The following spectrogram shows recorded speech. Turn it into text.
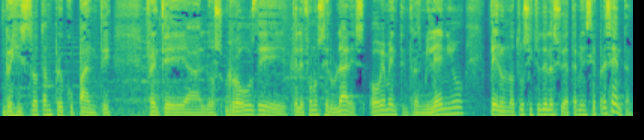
registro tan preocupante, frente a los robos de teléfonos celulares? Obviamente en Transmilenio, pero en otros sitios de la ciudad también se presentan.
